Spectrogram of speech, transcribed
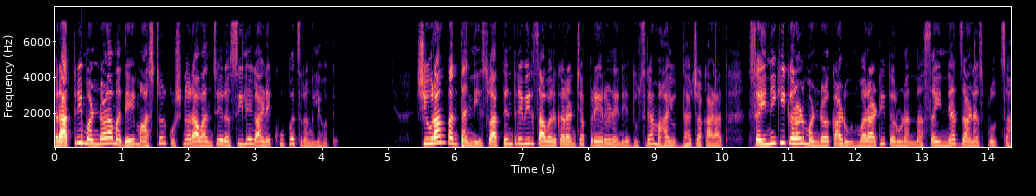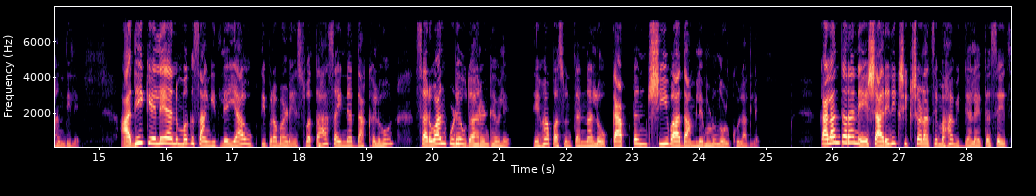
रात्री मंडळामध्ये मास्टर कृष्णरावांचे रसिले गाणे खूपच रंगले होते. शिवराम पंतांनी स्वातंत्र्यवीर सावरकरांच्या प्रेरणेने दुसऱ्या महायुद्धाच्या काळात सैनिकीकरण मंडळ काढून मराठी तरुणांना सैन्यात जाण्यास प्रोत्साहन दिले. आधी केले आणि मग सांगितले या उक्तीप्रमाणे स्वतः सैन्यात दाखल होऊन सर्वांपुढे उदाहरण ठेवले. तेव्हापासून त्यांना लोक कॅप्टन शी वा दामले म्हणून ओळखू लागले. कालांतराने शारीरिक शिक्षणाचे महाविद्यालय तसेच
